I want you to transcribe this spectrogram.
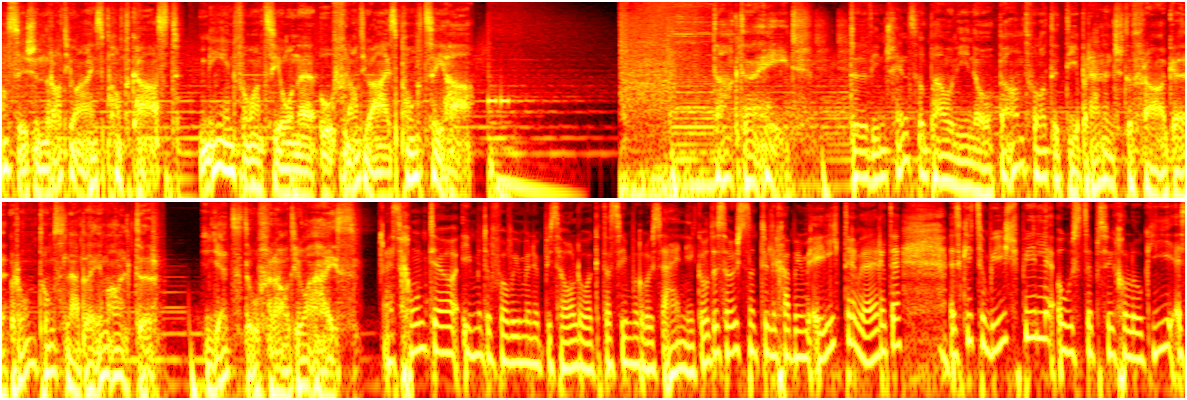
Das ist ein Radio 1 Podcast. Mehr Informationen auf radio1.ch. Dr. Age. Der Vincenzo Paolino beantwortet die brennendsten Fragen rund ums Leben im Alter. Jetzt auf Radio 1. Es kommt ja immer darauf an, wie man etwas anschaut. Da sind wir uns einig. Oder so ist es natürlich auch beim Älterwerden. Es gibt zum Beispiel aus der Psychologie ein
